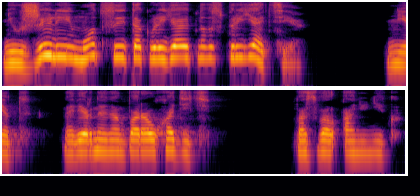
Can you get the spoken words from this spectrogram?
Неужели эмоции так влияют на восприятие? Нет, наверное, нам пора уходить, позвал Аню Ник.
